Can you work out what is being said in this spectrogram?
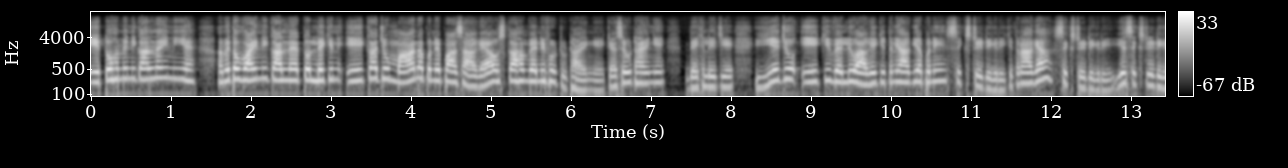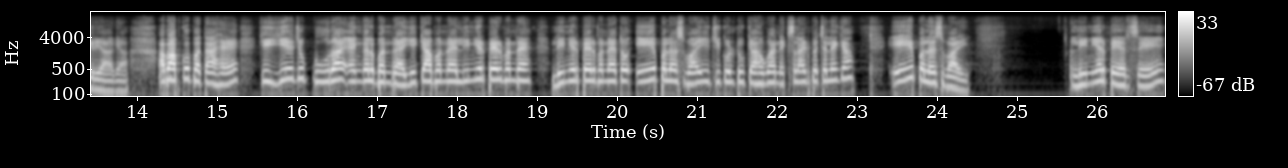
a तो हमें निकालना ही नहीं है. हमें तो y निकालना है तो लेकिन a का जो मान अपने पास आ गया, उसका हम बेनिफिट उठाएँगे. कैसे उठाएँगे? देख लीजिए. ये जो a की वैल्यू आ गई, कितनी आ गई अपनी 60 डिग्री। कितना आ गया? 60 डिग्री। ये 60 डिग्री आ गया। अब आपको पता है कि ये जो पूरा एंगल बन रहा है, ये क्या बन रहा है? लीनियर पेयर बन रहा है। लीनियर पेयर बन रहा है तो a plus Y is equal to क्या होगा? नेक्स्ट स्लाइड पे चलें क्या? A plus Y linear pair से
